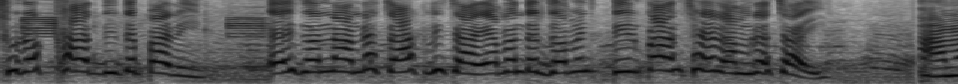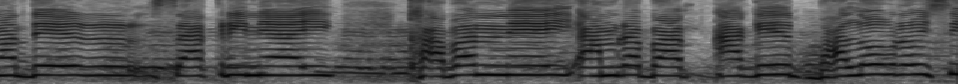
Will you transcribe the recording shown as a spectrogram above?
সুরক্ষা দিতে পারি। এই জন্য আমরা চাকরি চাই, আমাদের জমির তিন ছেড়ে আমরা চাই। আমাদের চাকরি নেই, খাবার নেই, আমরা আগে ভালো রয়েছি,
